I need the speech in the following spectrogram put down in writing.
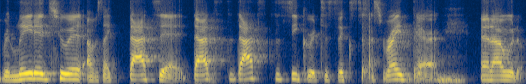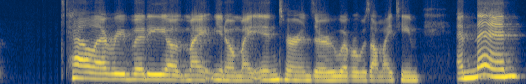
related to it. I was like, that's it. That's that's the secret to success right there. And I would tell everybody of my, you know, my interns or whoever was on my team. And then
